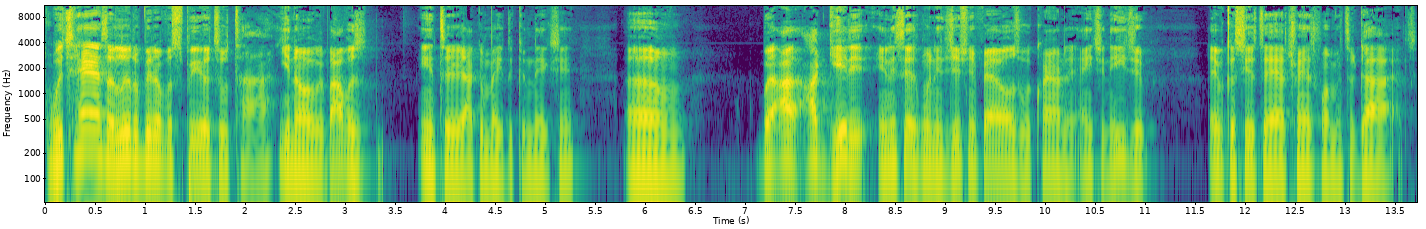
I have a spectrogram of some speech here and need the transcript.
which has a little bit of a spiritual tie. You know, if I was into it, I could make the connection. Um, but I, I get it. And it says when Egyptian pharaohs were crowned in ancient Egypt, they were considered to have transformed into gods.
